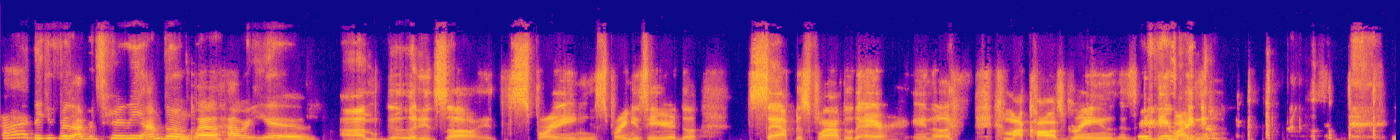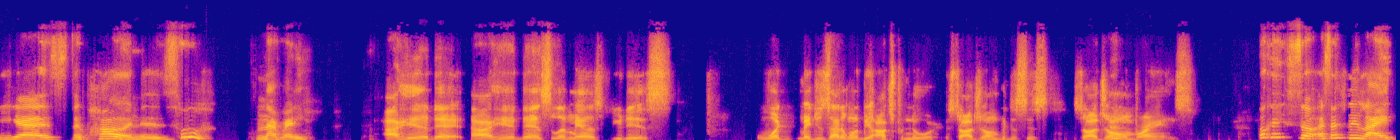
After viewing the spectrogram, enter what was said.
Hi, thank you for the opportunity. I'm doing well. How are you? I'm good. It's uh it's spring. Spring is here. The sap is flying through the air, and uh, my car's green is right now. yes, the pollen is. Whew, I'm not ready. I hear that. I hear that. So let me ask you this: What made you decide to want to be an entrepreneur and start your own businesses, start your own brands? Okay, so essentially, like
